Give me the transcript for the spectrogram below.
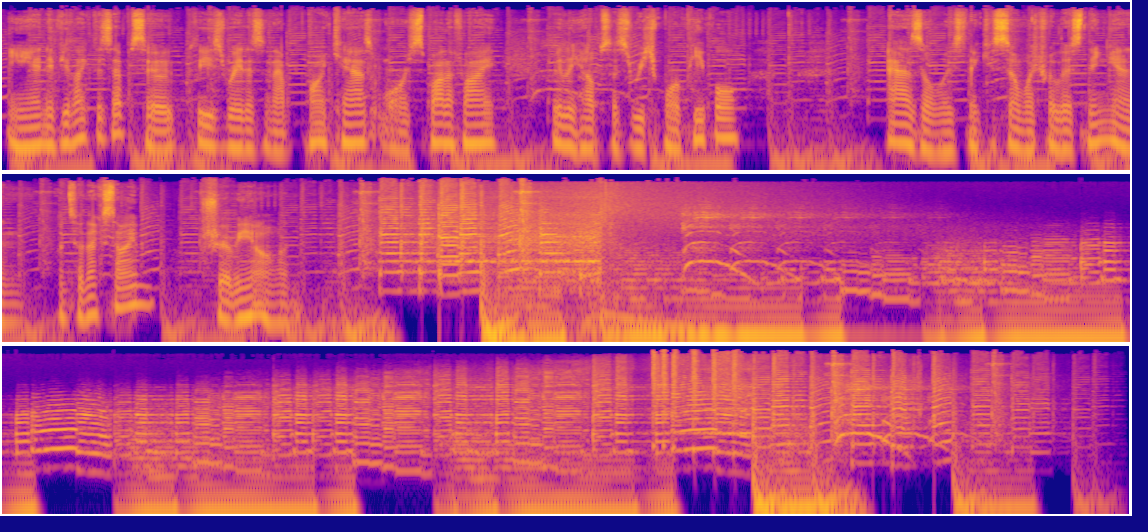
And if you like this episode, please rate us on Apple Podcasts or Spotify. really helps us reach more people. As always, thank you so much for listening, and until next time, trivia on.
